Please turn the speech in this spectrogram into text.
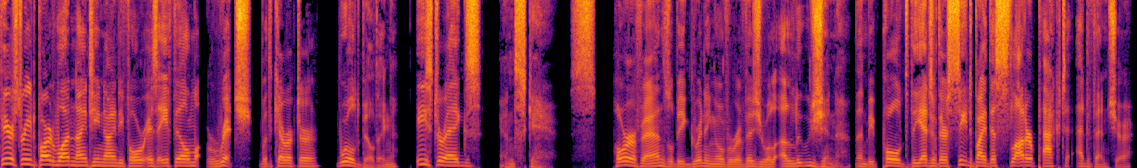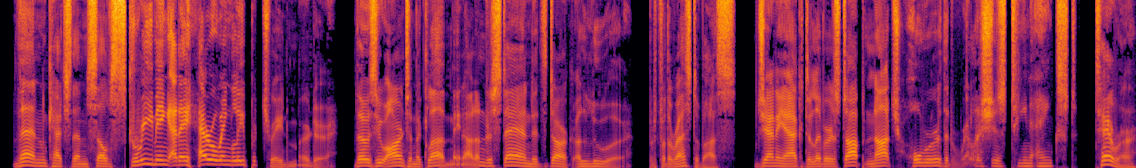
Fear Street Part 1, 1994, is a film rich with character, world building, Easter eggs, and scares. Horror fans will be grinning over a visual illusion, then be pulled to the edge of their seat by this slaughter packed adventure, then catch themselves screaming at a harrowingly portrayed murder. Those who aren't in the club may not understand its dark allure, but for the rest of us, Janiak delivers top notch horror that relishes teen angst, terror,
